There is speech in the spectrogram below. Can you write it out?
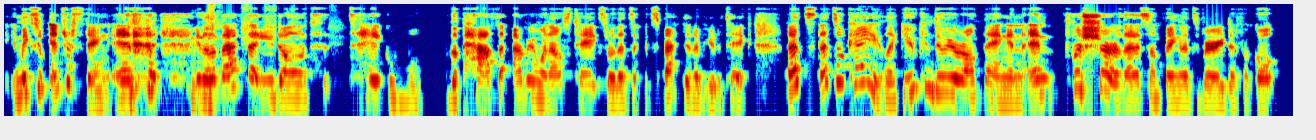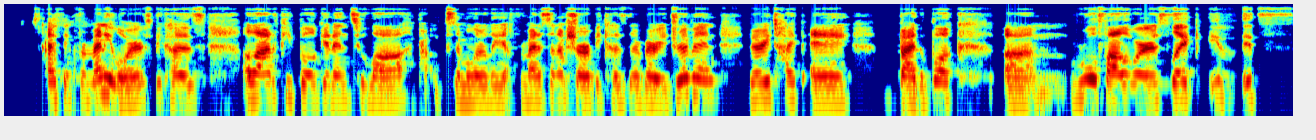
it makes you interesting. And you know the fact that you don't take the path that everyone else takes or that's expected of you to take that's that's okay like you can do your own thing and and for sure that is something that's very difficult I think for many lawyers because a lot of people get into law similarly for medicine I'm sure because they're very driven very type A by the book um, rule followers like it's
